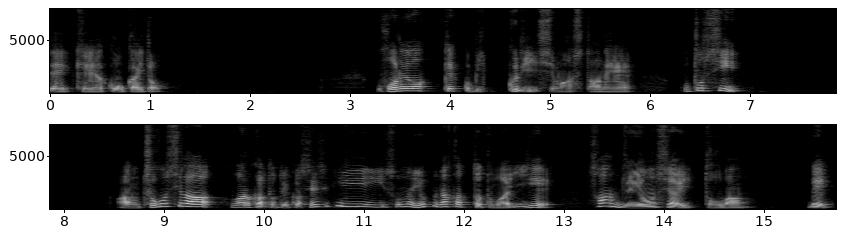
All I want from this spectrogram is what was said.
で契約更改と。これは結構びっくりしましたね。今年、あの、調子が悪かったというか、成績そんなに良くなかったとはいえ、34試合登板で、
